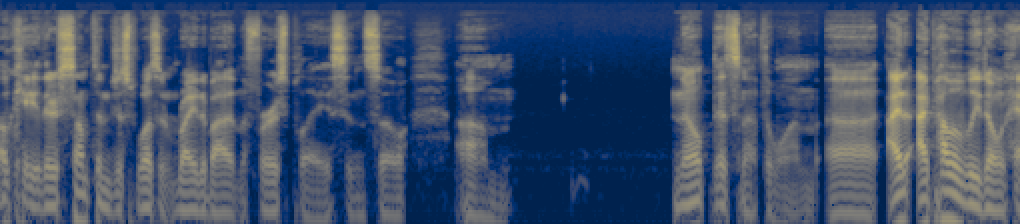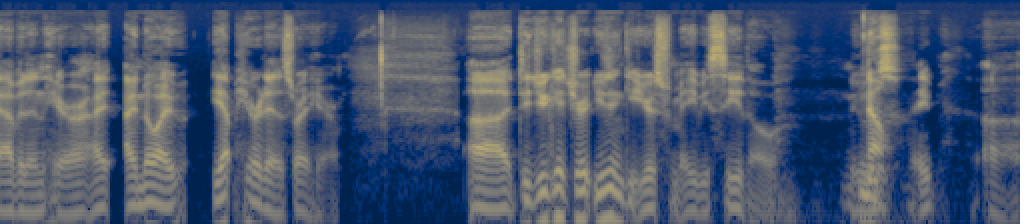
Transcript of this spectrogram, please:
okay there's something just wasn't right about it in the first place and so um nope that's not the one uh i i probably don't have it in here i i know i yep here it is right here uh did you get your you didn't get yours from abc though news No. Uh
